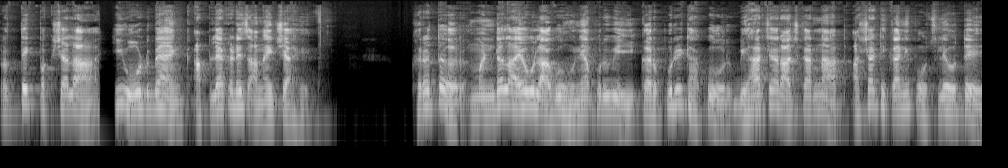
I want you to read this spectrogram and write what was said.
प्रत्येक पक्षाला ही वोट बँक आपल्याकडेच आणायची आहे. खरं तर मंडल आयोग लागू होण्यापूर्वी कर्पुरी ठाकूर बिहारच्या राजकारणात अशा ठिकाणी पोहोचले होते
